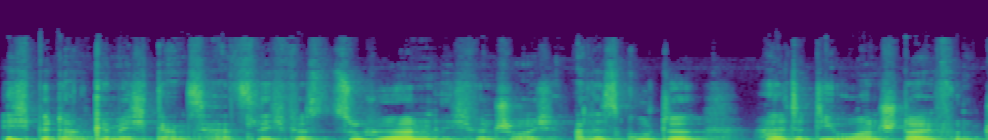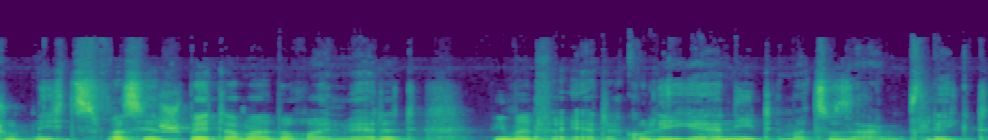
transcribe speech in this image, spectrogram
Ich bedanke mich ganz herzlich fürs Zuhören. Ich wünsche euch alles Gute. Haltet die Ohren steif und tut nichts, was ihr später mal bereuen werdet, wie mein verehrter Kollege Herr Nied immer zu sagen pflegt.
